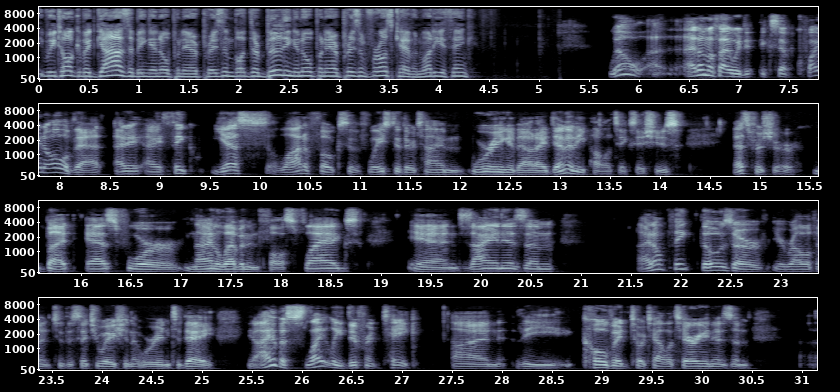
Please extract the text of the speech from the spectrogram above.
We talk about Gaza being an open air prison, but they're building an open air prison for us, Kevin. What do you think? Well, I don't know if I would accept quite all of that. I, I, think, yes, a lot of folks have wasted their time worrying about identity politics issues. That's for sure. But as for 9 11 and false flags and Zionism, I don't think those are irrelevant to the situation that we're in today. You know, I have a slightly different take on the COVID totalitarianism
